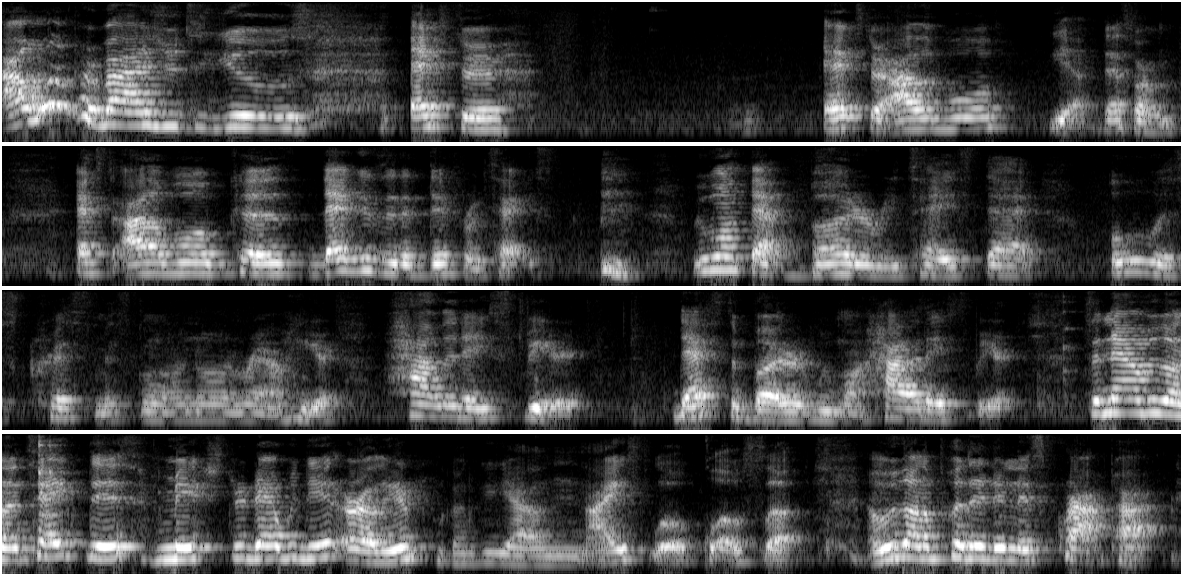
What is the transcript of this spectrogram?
I would provide you to use extra extra olive oil. Yeah, that's what I'm extra olive oil because that gives it a different taste. we want that buttery taste, that, ooh, it's Christmas going on around here. Holiday spirit. That's the butter we want, holiday spirit. So now we're going to take this mixture that we did earlier. We're going to give y'all a nice little close-up. And we're going to put it in this crock pot.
